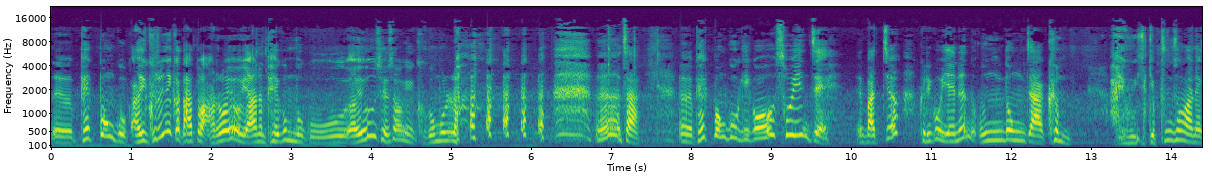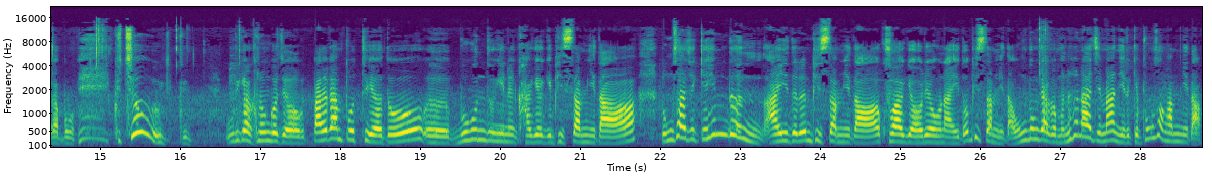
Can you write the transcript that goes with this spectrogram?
어, 백봉국. 아이 그러니까 나도 알아요. 야는 백은무고 아유 세상에. 그거 몰라. 어, 자 어, 백봉국이고 소인재 맞죠? 그리고 얘는 웅동자 금. 아유 이렇게 풍성한 애가 뭐. 그쵸? 그, 우리가 그런 거죠. 빨간 포트여도 어, 묵은둥이는 가격이 비쌉니다. 농사짓기 힘든 아이들은 비쌉니다. 구하기 어려운 아이도 비쌉니다. 웅동자금은 흔하지만 이렇게 풍성합니다.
